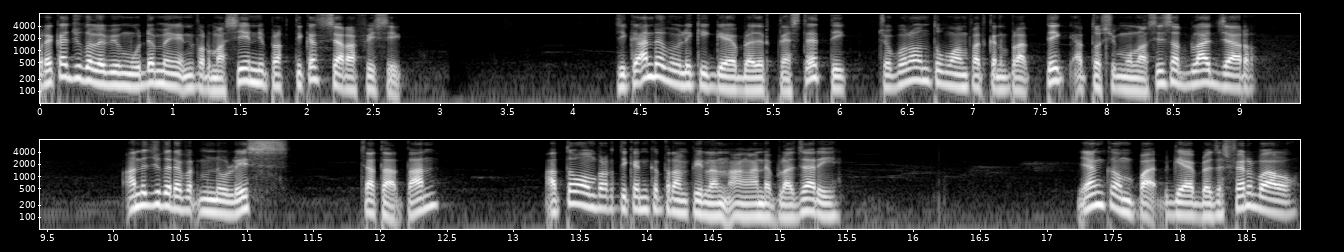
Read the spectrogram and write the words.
Mereka juga lebih mudah mengingat informasi yang dipraktikkan secara fisik. Jika Anda memiliki gaya belajar kinestetik, cobalah untuk memanfaatkan praktik atau simulasi saat belajar. Anda juga dapat menulis catatan atau mempraktikkan keterampilan yang Anda pelajari yang keempat, gaya belajar verbal.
